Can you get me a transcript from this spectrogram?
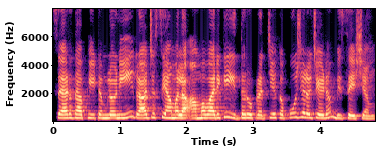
శారదా పీఠంలోని రాజశ్యామల అమ్మవారికి ఇద్దరు ప్రత్యేక పూజలు చేయడం విశేషం.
